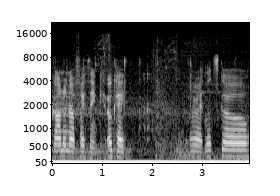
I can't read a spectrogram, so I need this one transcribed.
Gone enough, I think. Okay. Alright, let's go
